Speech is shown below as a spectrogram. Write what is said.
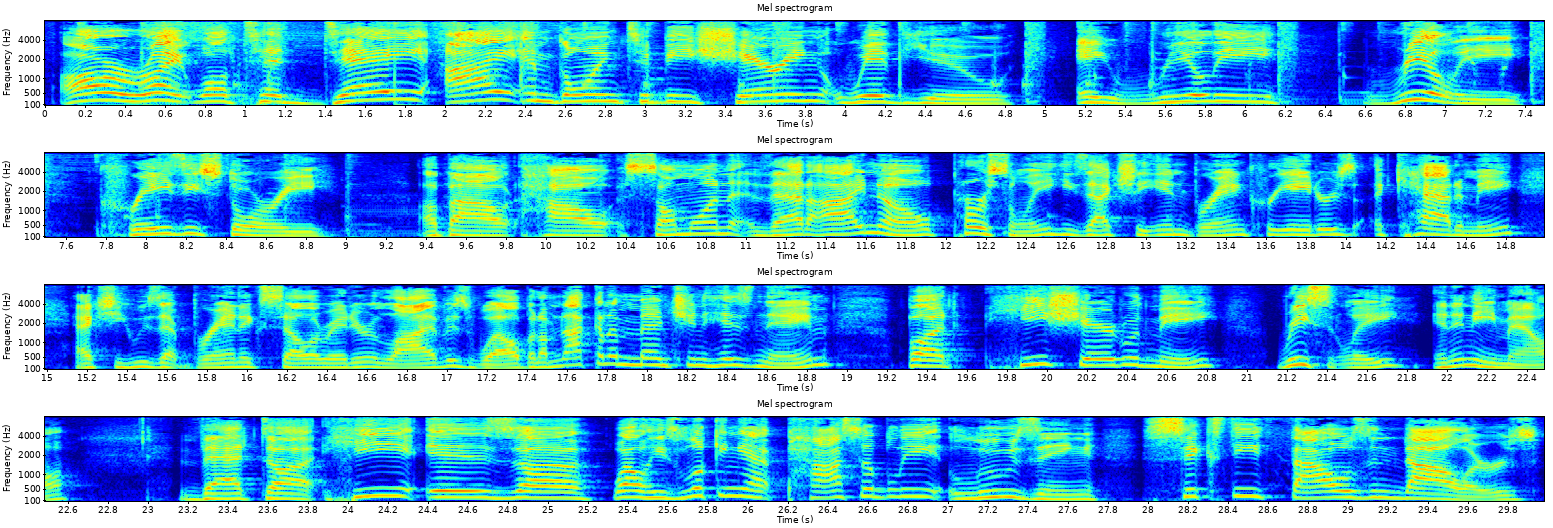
All right. Well, today I am going to be sharing with you a really, really crazy story about how someone that I know personally, he's actually in Brand Creators Academy. Actually, he was at Brand Accelerator Live as well, but I'm not going to mention his name. But he shared with me recently in an email that uh, he is, uh, well, he's looking at possibly losing $60,000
